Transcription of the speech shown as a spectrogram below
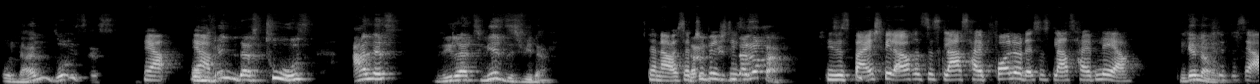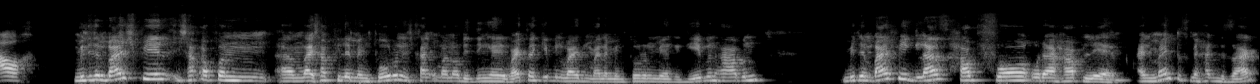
Und dann, so ist es. ja, Und ja, wenn du das tust, alles relativiert sich wieder. genau. Ist ja Dann typisch dieses, locker. dieses Beispiel auch, ist das Glas halb voll oder ist das Glas halb leer? Genau. Das gibt es ja auch. Mit diesem Beispiel, ich habe auch von, ähm, weil ich habe viele Mentoren, ich kann immer noch die Dinge weitergeben, weil meine Mentoren mir gegeben haben. Mit dem Beispiel Glas halb voll oder halb leer. Ein Mentor mir hat gesagt,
